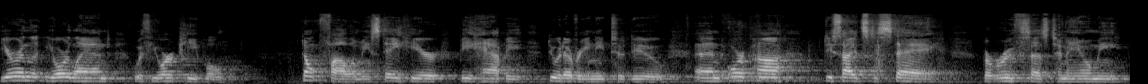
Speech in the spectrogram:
You're in the, your land with your people. Don't follow me. Stay here. Be happy. Do whatever you need to do. And Orpah decides to stay, but Ruth says to Naomi,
